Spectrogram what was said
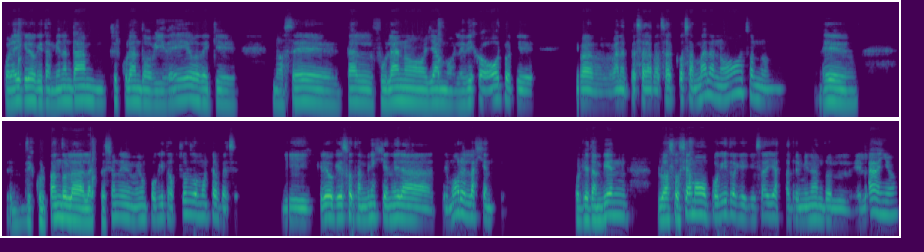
por ahí creo que también andaban circulando videos de que, no sé, tal fulano ya le dijo a otro que iba- van a empezar a pasar cosas malas. No, eso no. eh, disculpando la, la expresión, es, es un poquito absurdo muchas veces. Y creo que eso también genera temor en la gente, porque también lo asociamos un poquito a que quizás ya está terminando el, año,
